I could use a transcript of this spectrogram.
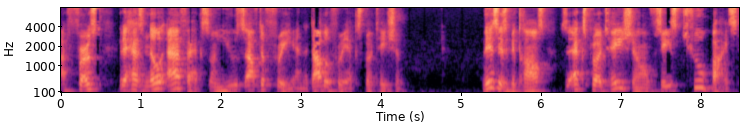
are first, it has no effects on use after free and double free exploitation. This is because the exploitation of these two bytes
